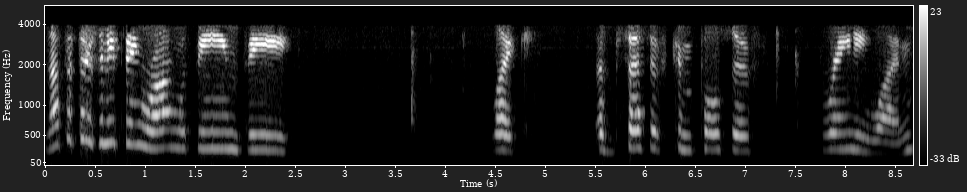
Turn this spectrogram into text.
Not that there's anything wrong with being the like obsessive compulsive brainy one.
